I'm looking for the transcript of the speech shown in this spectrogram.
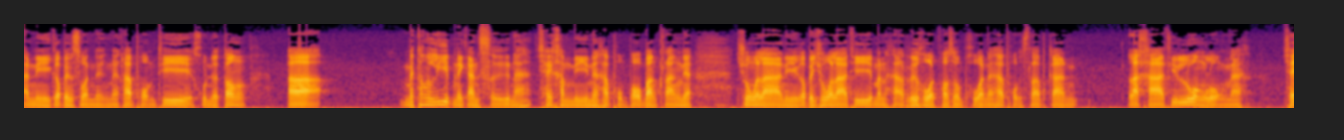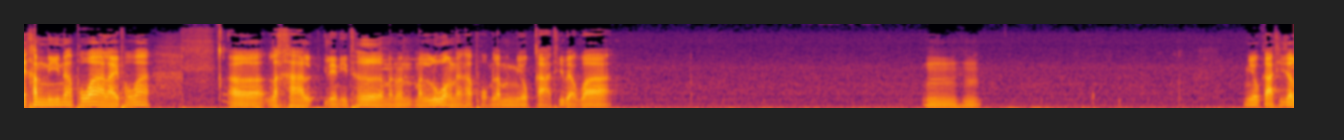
อันนี้ก็เป็นส่วนหนึ่งนะครับผมที่คุณจะต้องอ ไม่ต้องรีบในการซื้อนะ ใช้คำนี้นะครับผมเพราะบางครั้งเนี่ยช่วงเวลานี้ก็เป็นช่วงเวลาที่มันหารือโหดพอสมควรนะครับ ผมสำหรับการราคาที่ล่วงลงนะ ใช้คำนี้นะเพราะว่าอะไรเพราะว่าราคาเหรียญอีเทอร์มันมันล่วงนะครับผมแล้วมันมีโอกาสที่แบบว่า อืมมีโอกาสที่จะ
